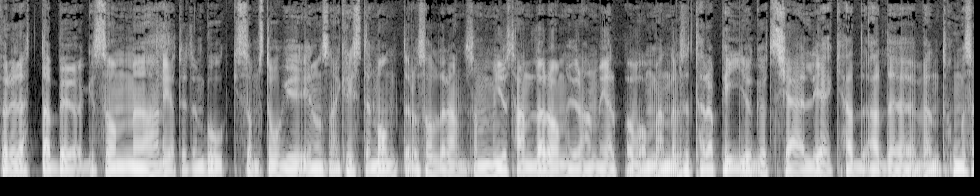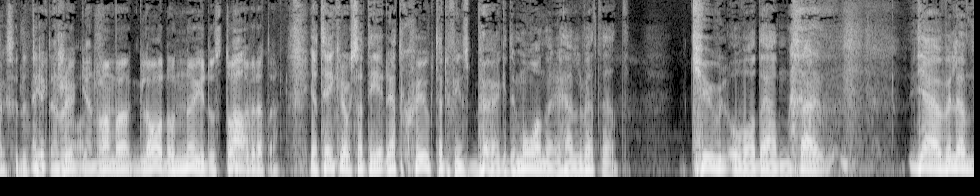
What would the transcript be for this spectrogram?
före detta bög som eh, hade gett ut en bok som stod i, i någon sån här kristen monter och sålde den. Som just handlar om hur han med hjälp av omvändelseterapi och Guds kärlek hade, hade vänt homosexualiteten ryggen. Och han var glad och nöjd och stolt Ja. över detta. Jag tänker också att det är rätt sjukt att det finns bögdemoner i helvetet. Kul att vara den. Så här, djävulen,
